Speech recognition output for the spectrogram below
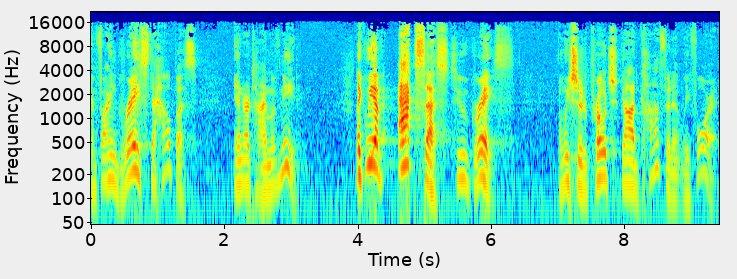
and find grace to help us in our time of need." Like we have access to grace, and we should approach God confidently for it.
